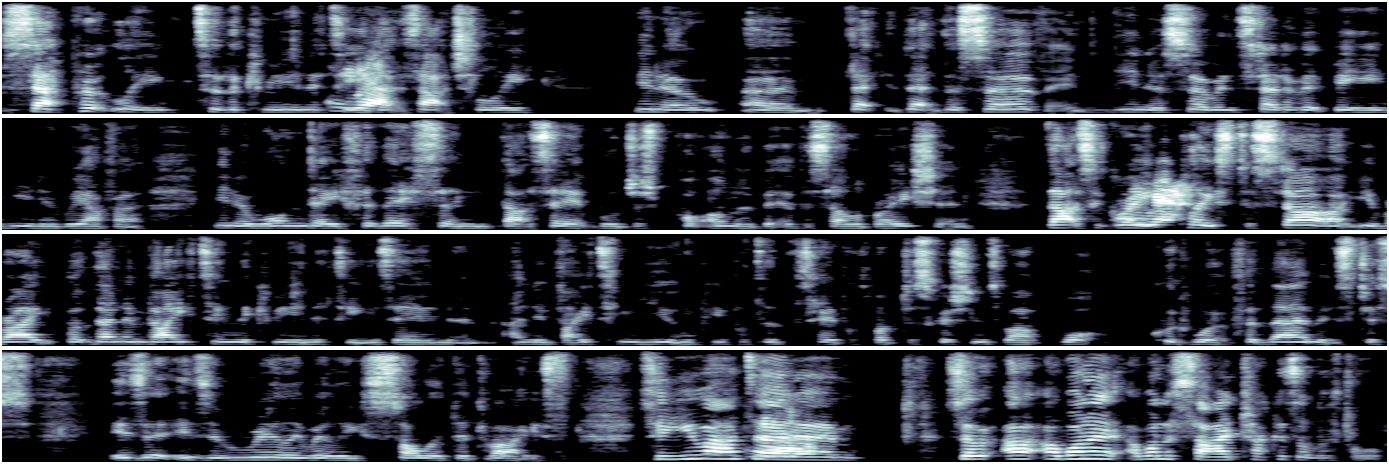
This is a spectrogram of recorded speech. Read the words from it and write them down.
separately to the community that's actually you know um, that that they're serving you know so instead of it being you know we have a you know one day for this and that's it we'll just put on a bit of a celebration that's a great yeah. place to start you're right but then inviting the communities in and, and inviting young people to the table to have discussions about what could work for them it's just is a is a really really solid advice so you had yeah. um so I want to I want to sidetrack us a little.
